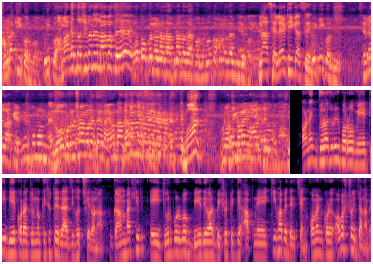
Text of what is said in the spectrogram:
আমরা কি করব? তুই কর। আমাকে তো শিবানে লাভ আছে। অত করল না আপনারা যা করবেন অত করল আমি বিয়ে করব। না ছেলে ঠিক আছে। তুই কি করবি? ছেলে লাকেট। লোক ওঠানোর সময় মনে না এখন রাজা বল। নটিক ভাই মার অনেক জোরাজুরির পরও মেয়েটি বিয়ে করার জন্য কিছুতেই রাজি হচ্ছিল না। গ্রামবাসীর এই জোরপূর্বক বিয়ে দেওয়ার বিষয়টিকে আপনি কীভাবে দেখছেন? কমেন্ট করে অবশ্যই জানাবেন।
